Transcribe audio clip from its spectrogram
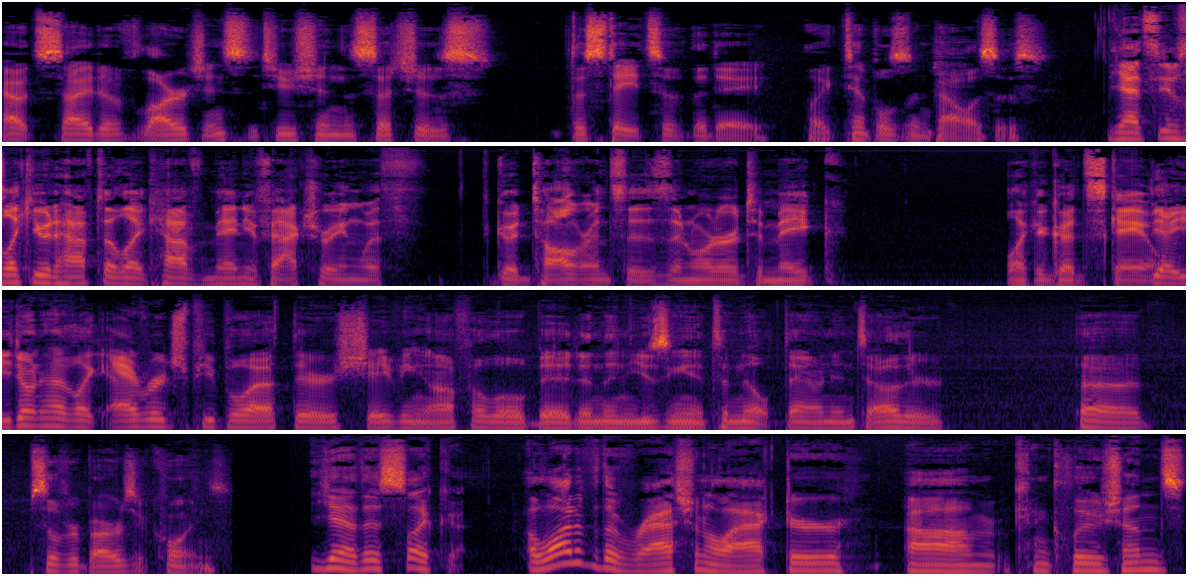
outside of large institutions such as the states of the day, like temples and palaces. Yeah, it seems like you would have to like have manufacturing with good tolerances in order to make like a good scale. Yeah, you don't have like average people out there shaving off a little bit and then using it to melt down into other uh, silver bars or coins. Yeah, this like a lot of the rational actor um, conclusions,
